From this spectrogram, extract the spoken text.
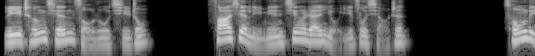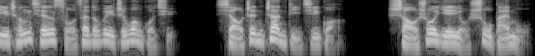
李承前走入其中，发现里面竟然有一座小镇。从李承前所在的位置望过去，小镇占地极广，少说也有数百亩。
